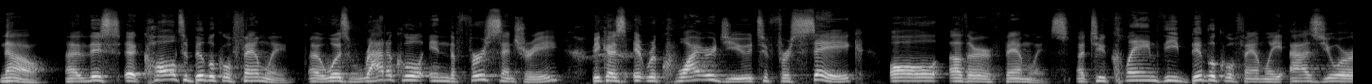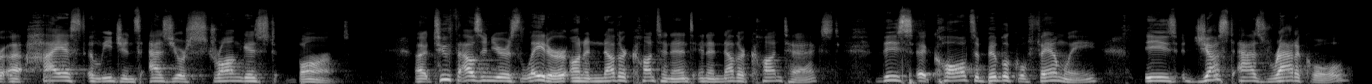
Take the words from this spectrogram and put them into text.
Now, uh, this uh, call to biblical family uh, was radical in the first century because it required you to forsake all other families, uh, to claim the biblical family as your uh, highest allegiance, as your strongest bond. Uh, 2,000 years later, on another continent, in another context, this call to biblical family is just as radical,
